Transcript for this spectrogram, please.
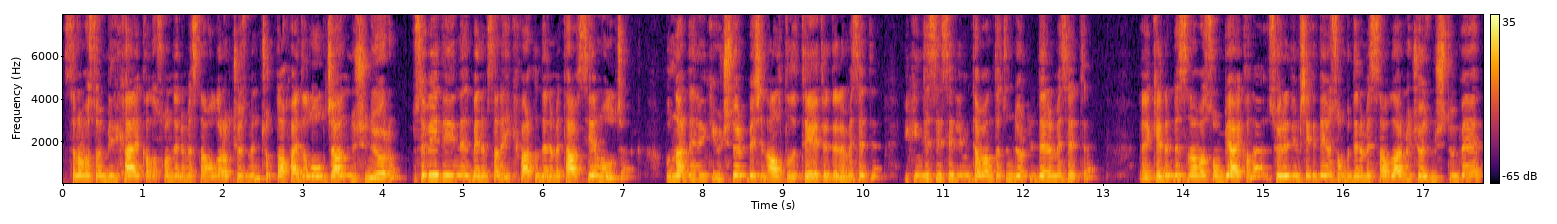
sınava son 1-2 ay kala son deneme sınavı olarak çözmenin çok daha faydalı olacağını düşünüyorum. Bu seviyede yine benim sana iki farklı deneme tavsiyem olacak. Bunlardan ilki 3, 4, 5'in altılı TYT deneme seti. İkincisi ise limit avantajın dörtlü deneme seti. Yani kendim de sınava son bir ay kala söylediğim şekilde en son bu deneme sınavlarını çözmüştüm ve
